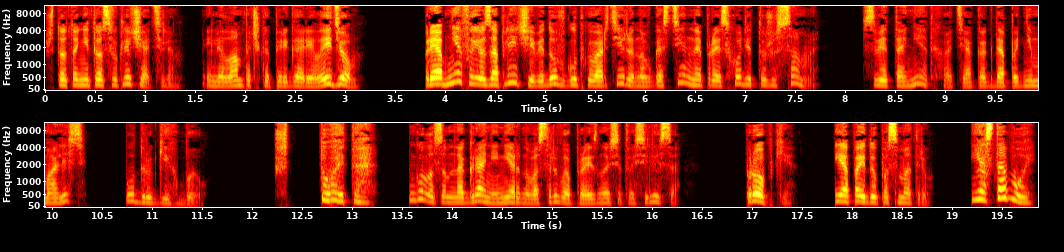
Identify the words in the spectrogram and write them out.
Что-то не то с выключателем. Или лампочка перегорела. Идем. Приобняв ее за плечи, веду вглубь квартиры, но в гостиной происходит то же самое. Света нет, хотя, когда поднимались, у других был. «Что это?» — голосом на грани нервного срыва произносит Василиса. «Пробки. Я пойду посмотрю». «Я с тобой».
